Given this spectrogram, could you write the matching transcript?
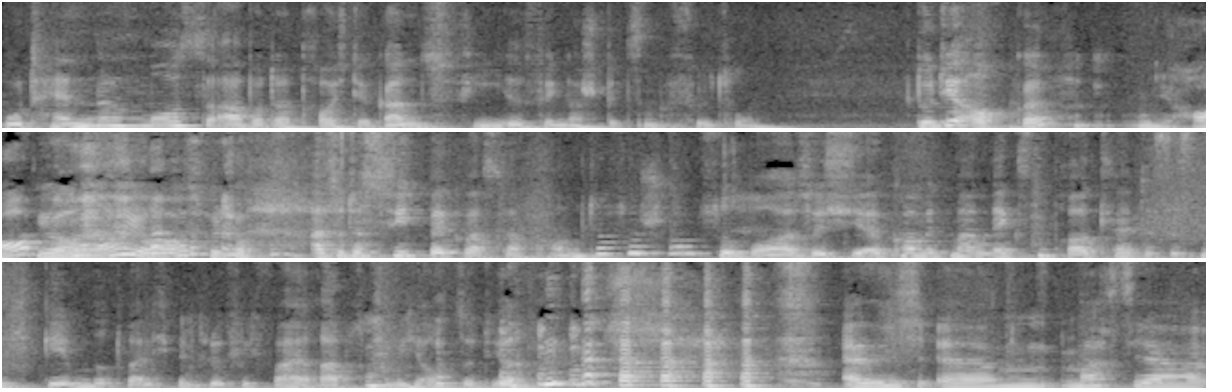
gut handeln muss, aber da traue ich dir ganz viel Fingerspitzengefühl zu. Du dir auch, gell? Ja. Ja, ja, das will ich auch. Also das Feedback, was da kommt, das ist schon super. Also ich äh, komme mit meinem nächsten Brautkleid, das es nicht geben wird, weil ich bin glücklich verheiratet, komme ich auch zu dir. Also ich ähm, mache es ja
